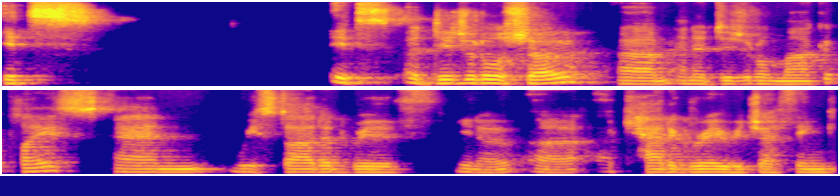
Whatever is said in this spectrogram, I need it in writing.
it's it's a digital show um, and a digital marketplace, and we started with you know uh, a category which I think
